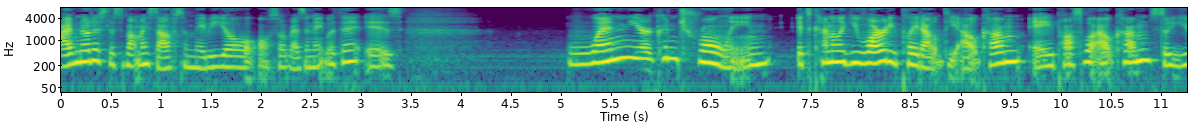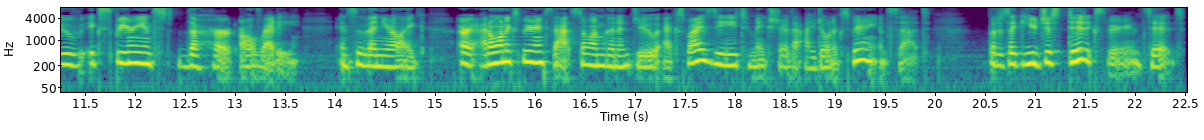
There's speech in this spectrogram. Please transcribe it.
I've noticed this about myself, so maybe you'll also resonate with it is when you're controlling, it's kind of like you've already played out the outcome, a possible outcome. So you've experienced the hurt already. And so then you're like, all right, I don't want to experience that. So I'm going to do XYZ to make sure that I don't experience that. But it's like you just did experience it.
